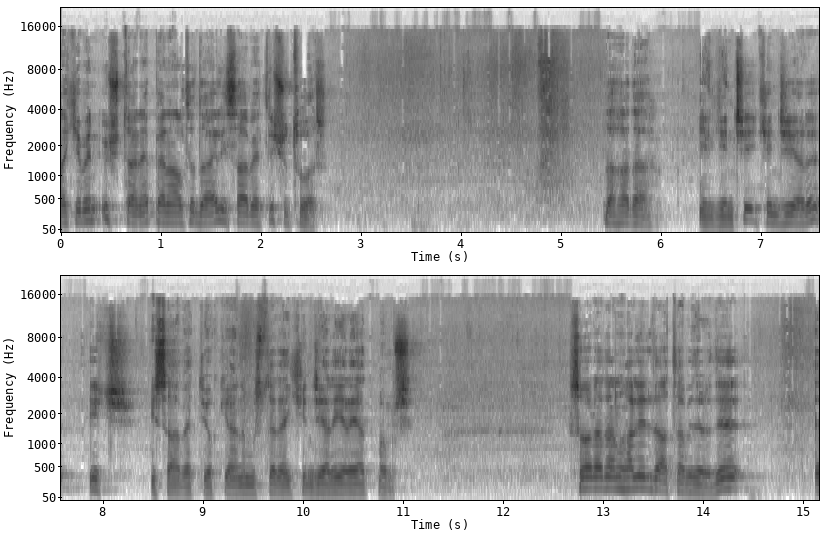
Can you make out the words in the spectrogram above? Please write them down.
rakibin 3 tane penaltı dahil isabetli şutu var. Daha da ilginci ikinci yarı hiç isabet yok. Yani Mustera ikinci yarı yere yatmamış. Sonradan Halil de atabilirdi. Ee,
